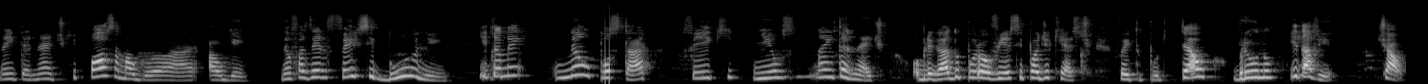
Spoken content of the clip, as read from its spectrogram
na internet que possam magoar alguém não fazer Facebook e também não postar fake news na internet. Obrigado por ouvir esse podcast, feito por Tel, Bruno e Davi. Tchau!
